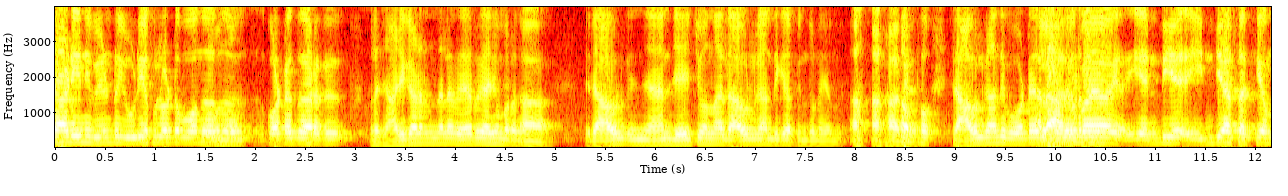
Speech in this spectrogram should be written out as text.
ചാടി ഇനി വീണ്ടും യു ഡി എഫിലോട്ട് പോകുന്നതെന്ന് കോട്ടയത്തുകാർക്ക് അല്ല ചാടിക്കാടൻ ഇന്നലെ വേറൊരു കാര്യം പറഞ്ഞു. രാഹുൽ ഞാൻ ജയിച്ചു വന്നാൽ രാഹുൽ ഗാന്ധിക്ക് പിന്തുണയെന്ന്. അപ്പോൾ രാഹുൽ ഗാന്ധി കോട്ടയത്ത് ഇന്ത്യ സഖ്യം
